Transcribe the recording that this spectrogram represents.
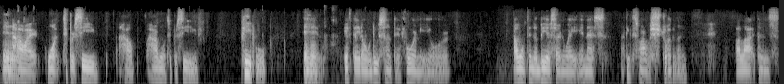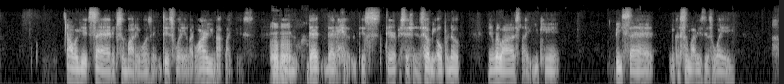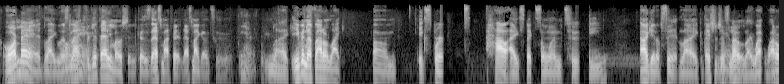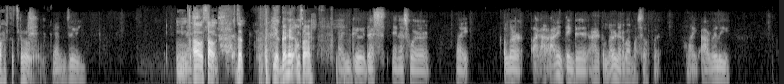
and Mm. how I want to perceive how how I want to perceive people Mhm. and if they don't do something for me or I want them to be a certain way and that's I think that's why I was struggling a lot because I would get sad if somebody wasn't this way like why are you not like this Mhm. and that that this therapy session has helped me open up and realize like you can't be sad because somebody's this way Or mad. Like let's Or not mad. forget that emotion because that's my favorite. That's my go-to. yeah like even if I don't like um express how I expect someone to be, I get upset. Like they should just Yeah. know. Like why why do I have to tell them? Mm. Oh, so the yeah, go ahead. I'm sorry. Nah, you good. That's and that's where, like, I learned. I I didn't think that I had to learn that about myself, but like I really,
